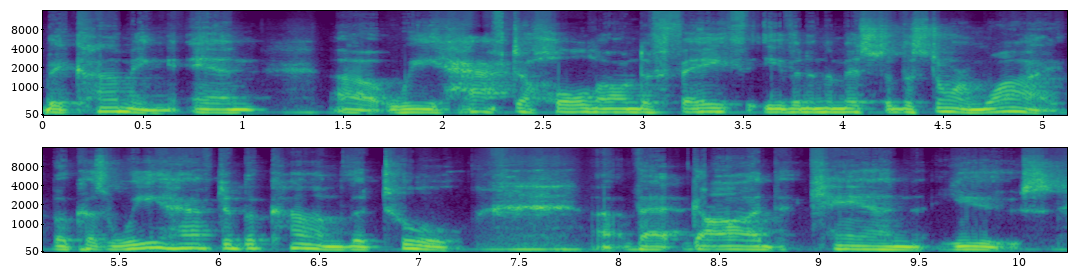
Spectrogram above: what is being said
becoming. And uh, we have to hold on to faith even in the midst of the storm. Why? Because we have to become the tool uh, that god can use.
